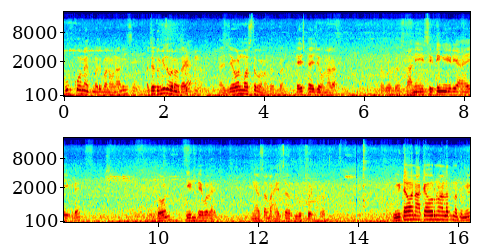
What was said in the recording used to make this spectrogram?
खूप कोण आहेत मध्ये बनवणार? मीच आहे. अच्छा तुम्हीच बनवता का? जेवण मस्त बनवतात पण. टेस्ट आहे जेवणाला. जबरदस्त. आणि सिटिंग एरिया आहे इकडे. दोन तीन टेबल आहेत. आणि असा बाहेरचा लुक भेटतो. विटावा नाक्यावरून आलात ना तुम्ही?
